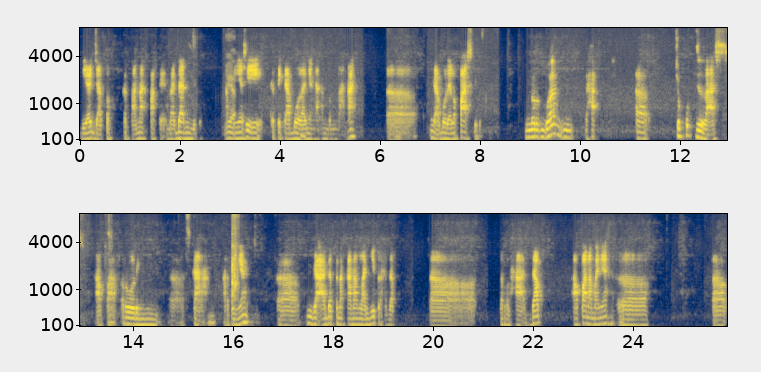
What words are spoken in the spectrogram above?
dia jatuh ke tanah pakai badan gitu Iya. artinya sih ketika bolanya ngantem tanah eh, nggak boleh lepas gitu menurut gua ha- eh, cukup jelas apa ruling eh, sekarang. Artinya eh, nggak ada penekanan lagi terhadap eh, terhadap apa namanya eh, eh,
